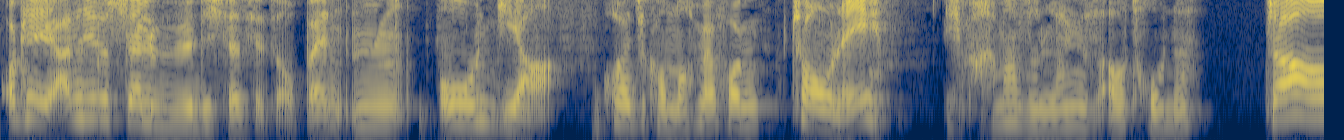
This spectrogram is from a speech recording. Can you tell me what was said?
Okay, an dieser Stelle würde ich das jetzt auch beenden. Und ja, heute kommen noch mehr Folgen. Ciao, ne? Ich mache immer so ein langes Outro, ne? Ciao!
